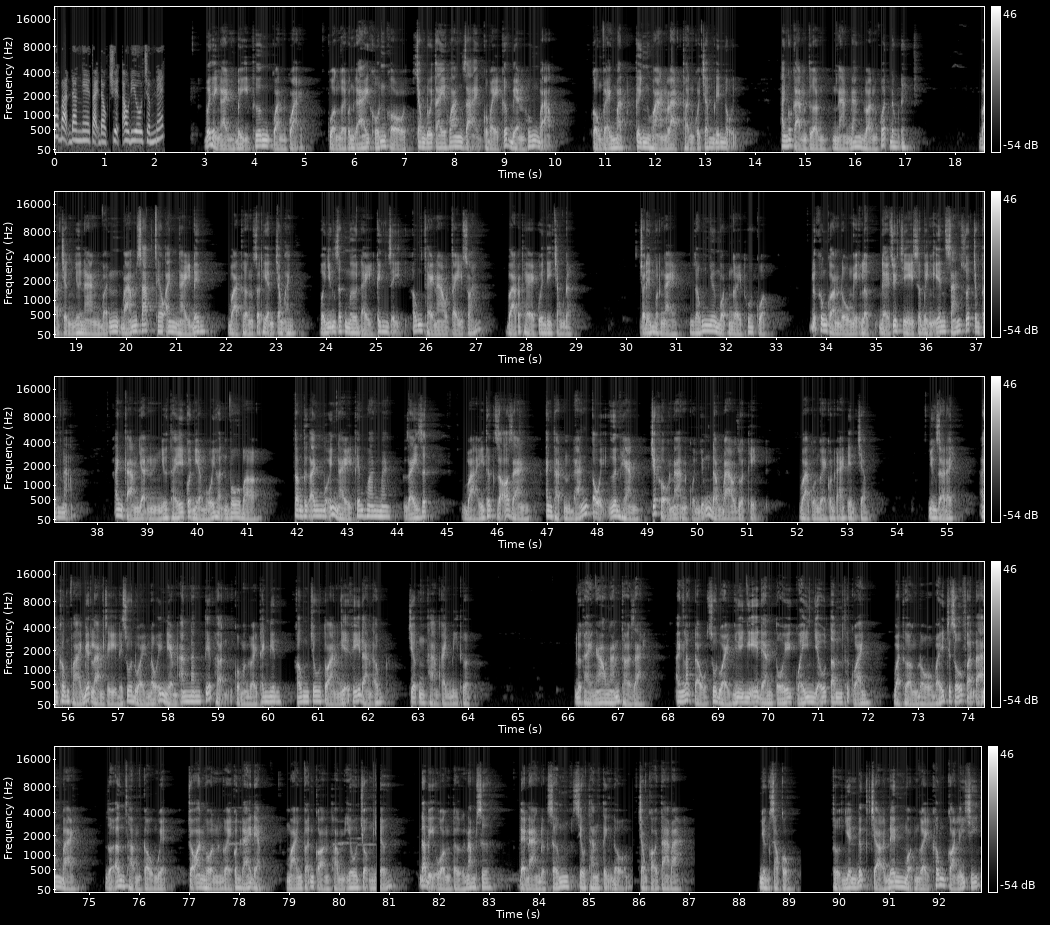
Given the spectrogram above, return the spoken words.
Các bạn đang nghe tại đọc chuyện audio.net Với hình ảnh bị thương quằn quại Của người con gái khốn khổ Trong đôi tay hoang dại Của bầy cướp biển hung bạo Cùng với ánh mắt kinh hoàng lạc thần Của Trâm đến nỗi, Anh có cảm tưởng nàng đang luẩn khuất đâu đây? Và chừng như nàng vẫn bám sát theo anh ngày đêm Và thường xuất hiện trong anh, Với những giấc mơ đầy kinh dị Không thể nào tẩy xóa Và có thể quên đi trong đời cho đến một ngày, Giống như một người thua cuộc. Đức không còn đủ nghị lực Để duy trì sự bình yên sáng suốt trong tâm não. Anh cảm nhận như thấy Có niềm hối hận vô bờ. Tâm thức anh mỗi ngày thêm hoang mang Dây dứt. Và ý thức rõ ràng, Anh thật đáng tội ươn hèn Trước khổ nạn của những đồng bào ruột thịt Và của người con gái tiền chồng. Nhưng giờ đây anh không phải biết làm gì để xua đuổi nỗi niềm ăn năn tiếc hận của một người thanh niên không chu toàn nghĩa khí đàn ông trước thảm cảnh bi thương. Đức Hải ngao ngắn thở dài. Anh lắc đầu xua đuổi những ý nghĩ đen tối quấy nhiễu tâm thức của anh và thường đổ bấy cho số phận đã ăn bài, rồi âm thầm cầu nguyện cho an hồn người con gái đẹp mà anh vẫn còn thầm yêu trộm nhớ, đã bị uổng từ năm xưa để nàng được sớm siêu thăng tịnh độ trong cõi tà bà. Nhưng sau cùng, tự nhiên Đức trở nên một người không còn lý trí.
